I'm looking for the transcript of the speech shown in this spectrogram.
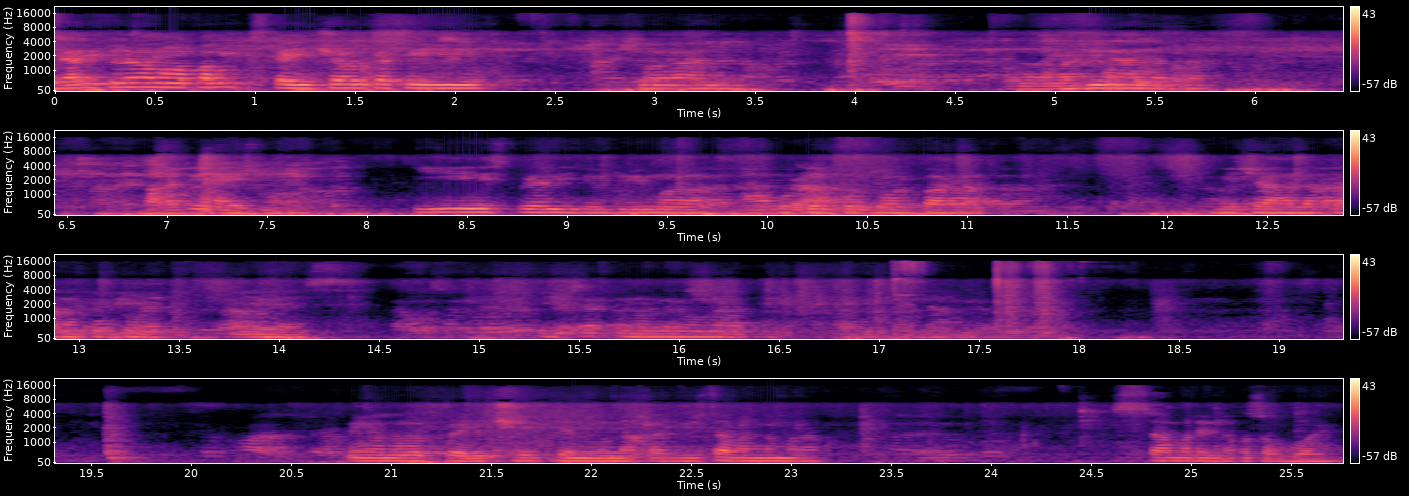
Yan, ito na ang mga pang-extension kasi mga ano, mga dinalata. Bakit pinayos mo? I-spray ni Juju yung mga putol-putol para hindi siya halata ng putol. Yes. I- eh, ano na yung natin. Ito yung mga friendship, yan muna kayo. Sama naman ako. Sama rin ako sa work.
